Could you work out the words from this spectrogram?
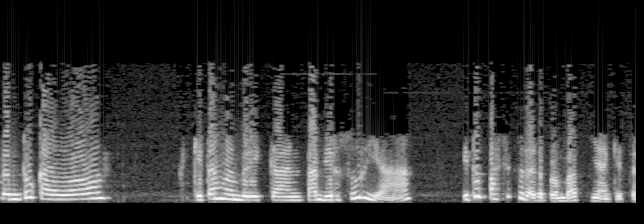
Tentu kalau kita memberikan tabir surya, itu pasti sudah ada pelembabnya gitu.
